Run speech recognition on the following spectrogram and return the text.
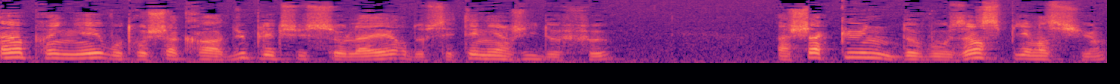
Imprégnez votre chakra du plexus solaire de cette énergie de feu. À chacune de vos inspirations,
